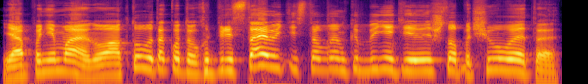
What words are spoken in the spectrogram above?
Я понимаю, ну а кто вы такой-то? Вы хоть представитесь там в моем кабинете или что? Почему вы это?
